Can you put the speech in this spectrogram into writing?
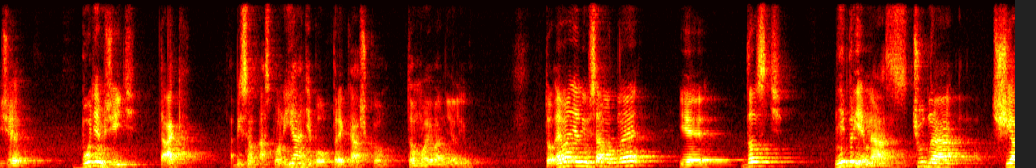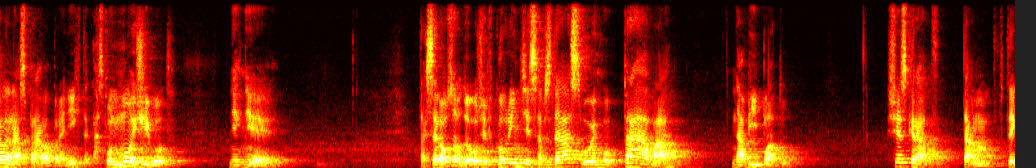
že budem žiť tak, aby som aspoň ja nebol prekážkou tomu evaneliu. To evanelium samotné je dosť nepríjemná, čudná, šialená správa pre nich, tak aspoň môj život nech nie je. Tak sa rozhodol, že v Korinte sa vzdá svojho práva na výplatu. Šestkrát tam v tej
